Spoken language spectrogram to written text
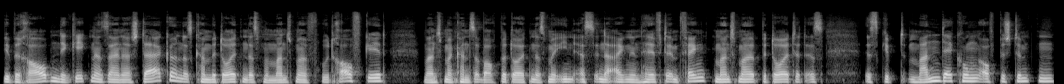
Wir berauben den Gegner seiner Stärke und das kann bedeuten, dass man manchmal früh drauf geht. Manchmal kann es aber auch bedeuten, dass man ihn erst in der eigenen Hälfte empfängt. Manchmal bedeutet es, es gibt Manndeckungen auf bestimmten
